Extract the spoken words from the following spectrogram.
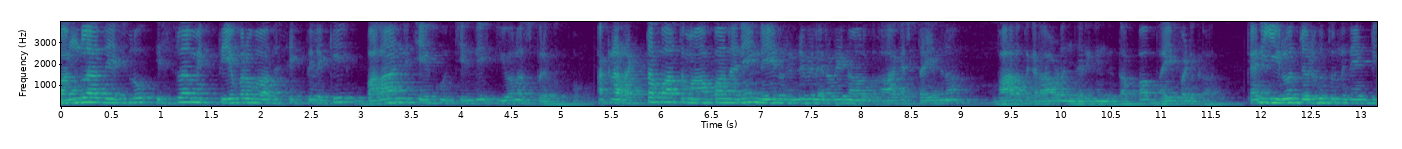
బంగ్లాదేశ్లో ఇస్లామిక్ తీవ్రవాద శక్తులకి బలాన్ని చేకూర్చింది యూనస్ ప్రభుత్వం. అక్కడ రక్తపాతం ఆపాలని నేను రెండు వేల ఇరవై నాలుగు ఆగస్టు ఐదున భారత్కి రావడం జరిగింది తప్ప భయపడి కాదు. కానీ ఈ రోజు జరుగుతున్నది ఏంటి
